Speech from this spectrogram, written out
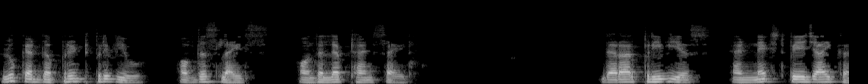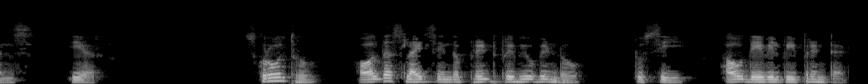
Look at the print preview of the slides on the left hand side. There are previous and next page icons here. Scroll through all the slides in the print preview window to see how they will be printed.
